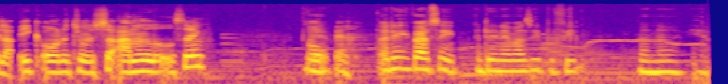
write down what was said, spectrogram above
eller ikke overnaturligt, så anderledes, ikke? Ja. ja. Og det kan godt se, at det er nemmere at se på film. Men uh, ja.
